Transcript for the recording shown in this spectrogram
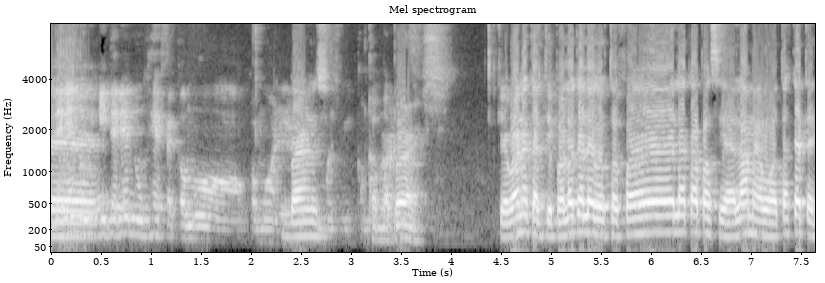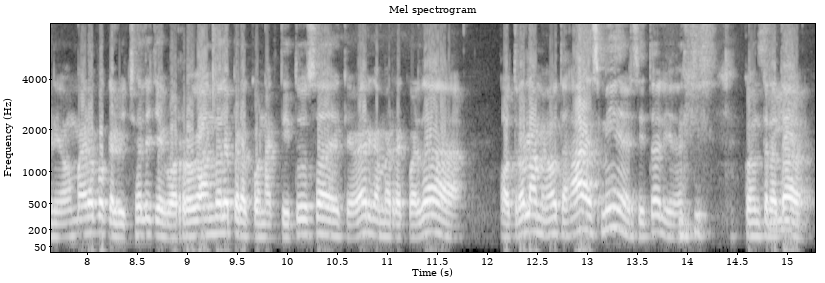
y, teniendo, un- y teniendo un jefe como, como el Burns. Como, como Como Burns. Burns. Que bueno, que al tipo lo que le gustó fue la capacidad de lamebotas que tenía Homero porque el bicho le llegó rogándole, pero con actitud, ¿sabes? Que verga, me recuerda a otro lamebotas. Ah, Smithers y tal. Y contratado.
